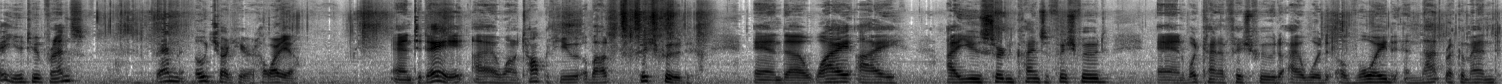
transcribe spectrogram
Hey YouTube friends, Ben Ochart here, how are you? And today I want to talk with you about fish food and uh, why I, I use certain kinds of fish food and what kind of fish food I would avoid and not recommend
